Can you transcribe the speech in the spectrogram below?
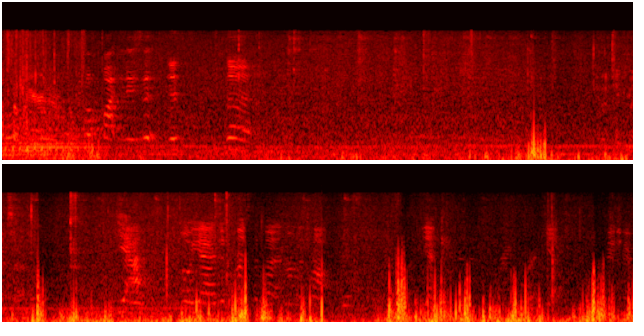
last time I heard it. What button is it? It's the Take my sound. Yeah. oh yeah, just press the button on the top. Yeah. Yeah. Okay, sure.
